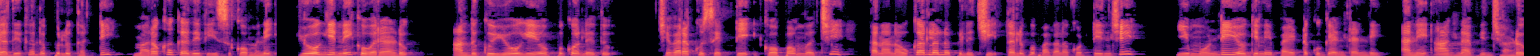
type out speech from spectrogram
గది తలుపులు తట్టి మరొక గది తీసుకోమని యోగిని కోరాడు. అందుకు యోగి ఒప్పుకోలేదు. చివరకు శెట్టి కోపం వచ్చి తన నౌకర్లను పిలిచి తలుపు పగలకొట్టించి ఈ మొండి యోగిని బయటకు గెంటండి అని ఆజ్ఞాపించాడు.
